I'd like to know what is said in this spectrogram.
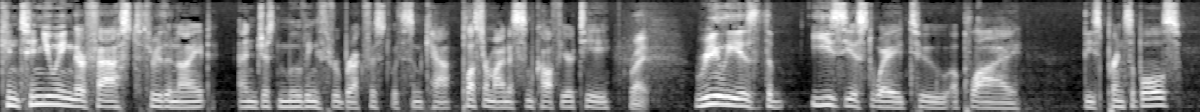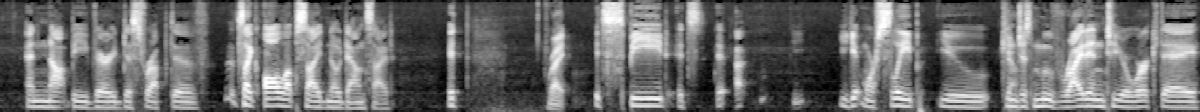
continuing their fast through the night and just moving through breakfast with some cap, plus or minus some coffee or tea, Right. really is the easiest way to apply these principles and not be very disruptive. It's like all upside, no downside. It Right. it's speed. It's it, uh, you get more sleep. You can Yeah. just move right into your workday.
